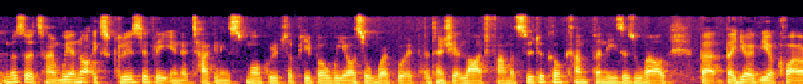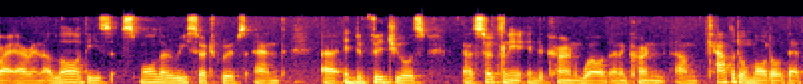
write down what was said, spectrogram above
Most of the time, we are not exclusively you know, targeting small groups of people. We also work with potentially large pharmaceutical companies as well. But but you're, you're quite right, Aaron. A lot of these smaller research groups and uh, individuals uh, certainly in the current world and the current um, capital model that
